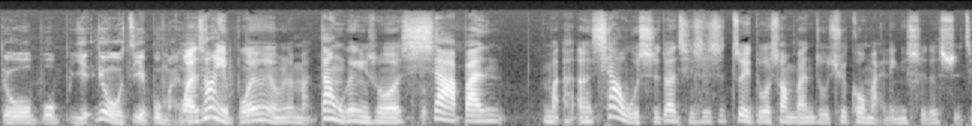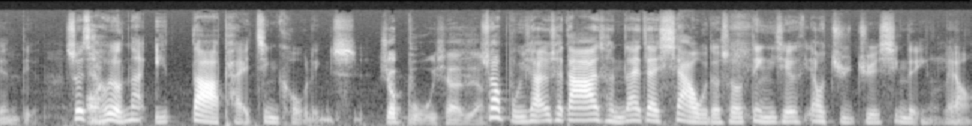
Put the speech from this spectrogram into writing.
对我我也因为我自己也不买，晚上也不会有人买。但我跟你说，下班买呃下午时段其实是最多上班族去购买零食的时间点，所以才会有那一大排进口零食。需要补一下这样。需要补一下，而且大家很爱在下午的时候订一些要咀嚼性的饮料。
